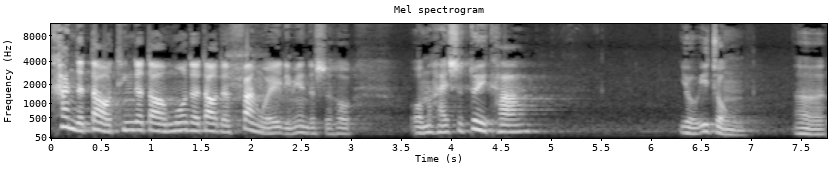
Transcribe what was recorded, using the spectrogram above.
看得到、听得到、摸得到的范围里面的时候，我们还是对它有一种呃。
